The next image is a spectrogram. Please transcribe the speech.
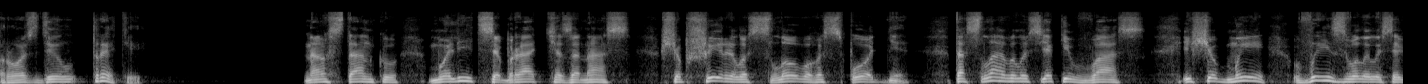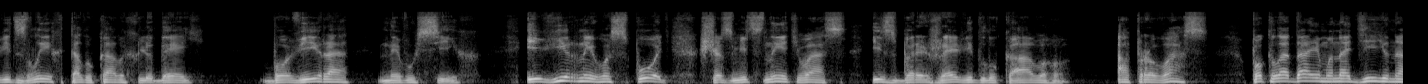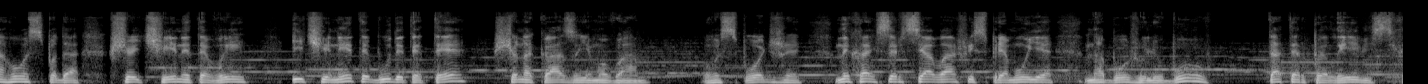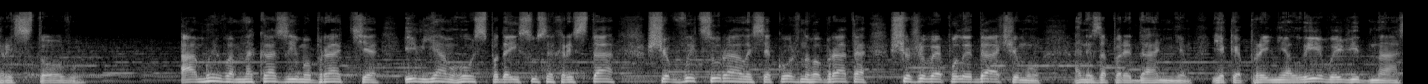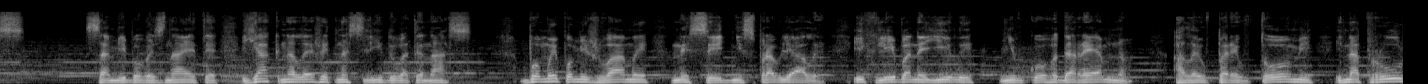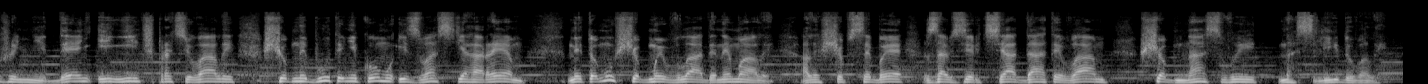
розділ третій. Наостанку моліться, браття, за нас, щоб ширилось слово Господнє та славилось, як і в вас, і щоб ми визволилися від злих та лукавих людей, бо віра не в усіх, і вірний Господь, що зміцнить вас і збереже від лукавого. А про вас покладаємо надію на Господа, що й чините ви, і чинити будете те, що наказуємо вам. Господь же, нехай серця ваші спрямує на Божу любов та терпеливість Христову. А ми вам наказуємо, браття, ім'ям Господа Ісуса Христа, щоб ви цуралися кожного брата, що живе по ледачому, а не за переданням, яке прийняли ви від нас. Самі бо ви знаєте, як належить наслідувати нас. Бо ми поміж вами не сидні справляли, і хліба не їли ні в кого даремно, але в перевтомі і напруженні день і ніч працювали, щоб не бути нікому із вас тягарем, не тому, щоб ми влади не мали, але щоб себе за взірця дати вам, щоб нас ви наслідували.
